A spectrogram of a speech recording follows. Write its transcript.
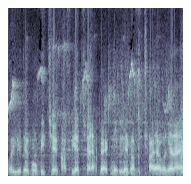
और ये देखो पीछे काफ़ी अच्छा है बैठने के लिए काफ़ी छाया वगैरह है।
